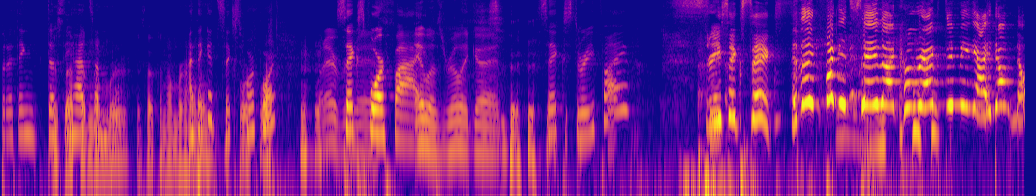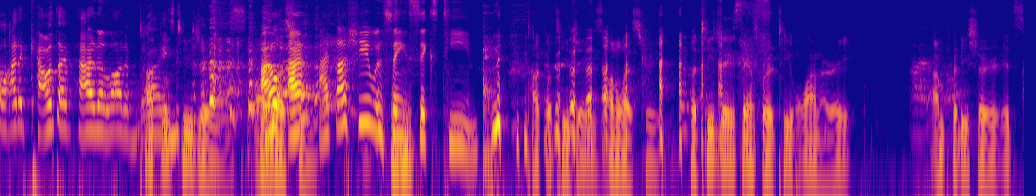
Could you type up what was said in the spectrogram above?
But I think Is Dusty that had some number? Is that the number? I think Helen? it's six four four Whatever. it six is. four five. It was really good. six three five. Three six six. And then fucking say that corrected me. I don't know how to count. I've had a lot of Tacos wine. TJ's on I, West I, Street. I thought she was saying 16. Taco TJ's on West Street. The TJ stands for Tijuana, right? I'm pretty sure it's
